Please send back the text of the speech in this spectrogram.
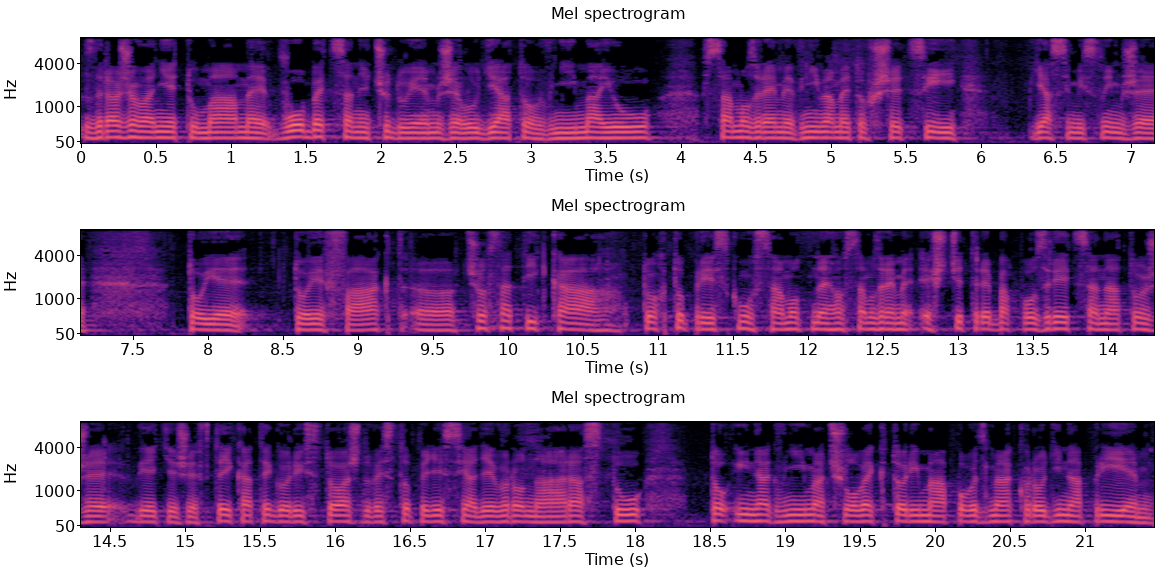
Zdražovanie tu máme. Vôbec sa nečudujem, že ľudia to vnímajú. Samozrejme, vnímame to všetci. Ja si myslím, že to je to je fakt. E, čo sa týka tohto prieskumu samotného, samozrejme ešte treba pozrieť sa na to, že viete, že v tej kategórii 100 až 250 eur nárastu to inak vníma človek, ktorý má povedzme ako rodina príjem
